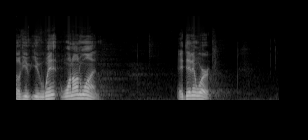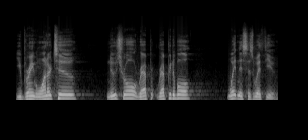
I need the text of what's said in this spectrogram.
So if you, you went one on one, it didn't work. You bring one or two neutral, rep, reputable witnesses with you.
